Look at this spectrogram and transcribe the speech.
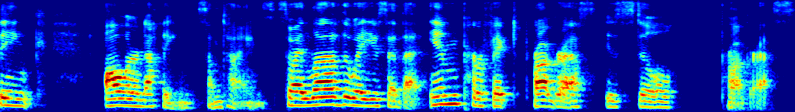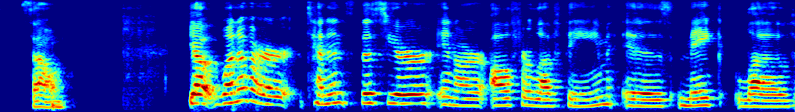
think all or nothing sometimes. So I love the way you said that. Imperfect progress is still progress. So yeah, one of our tenants this year in our All for Love theme is make love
